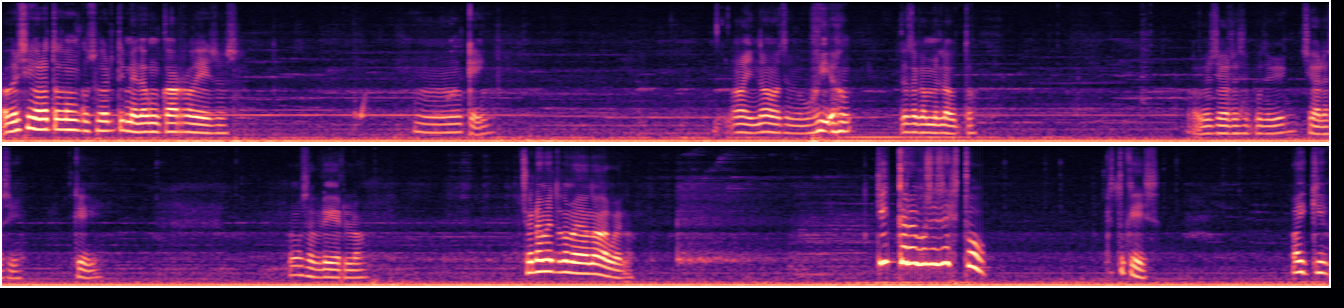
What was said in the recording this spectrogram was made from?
A ver si ahora todo con suerte y me da un carro de esos. Mm, ok. Ay, no, se me movió. Ya sacarme el auto. A ver si ahora se puede bien. Sí, ahora sí. Ok. Vamos a abrirlo. Seguramente no me da nada bueno. ¿Qué carajos es esto? ¿Esto qué es? Ay, ¿qué?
